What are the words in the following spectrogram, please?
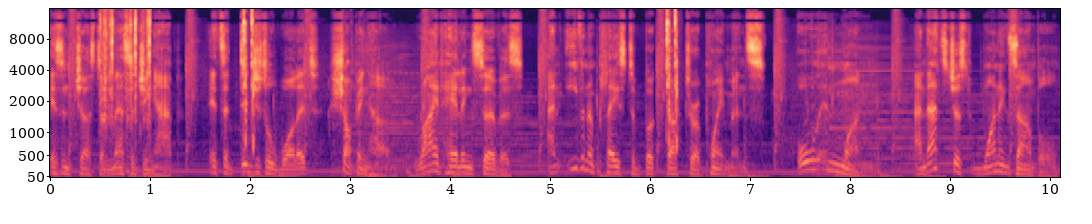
isn't just a messaging app. It's a digital wallet, shopping hub, ride-hailing service, and even a place to book doctor appointments, all in one. And that's just one example.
